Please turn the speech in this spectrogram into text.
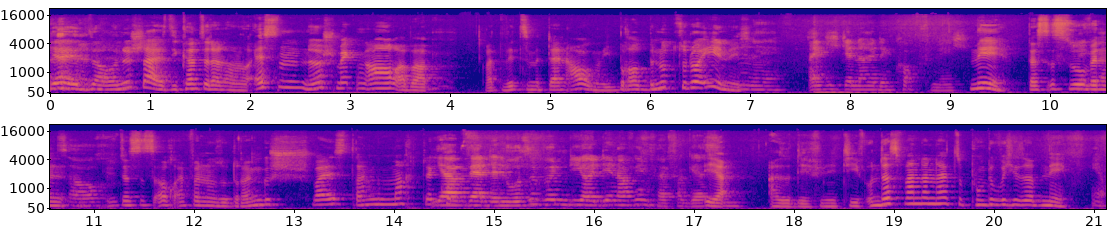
ja, jetzt ist auch ohne Scheiß. Die kannst du dann auch noch essen, ne, schmecken auch, aber was willst du mit deinen Augen? Die brauch, benutzt du doch eh nicht. Nee, eigentlich generell den Kopf nicht. Nee, das ist so, Den wenn, auch. das ist auch einfach nur so dran geschweißt, dran gemacht, der Ja, Kopf. während der Lose würden die den auf jeden Fall vergessen. Ja, also definitiv. Und das waren dann halt so Punkte, wo ich gesagt habe, nee, Ja.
